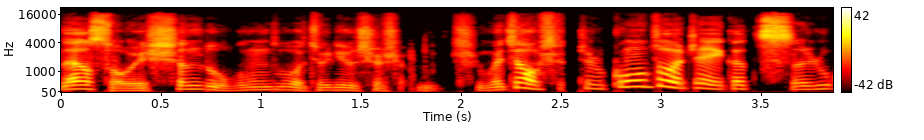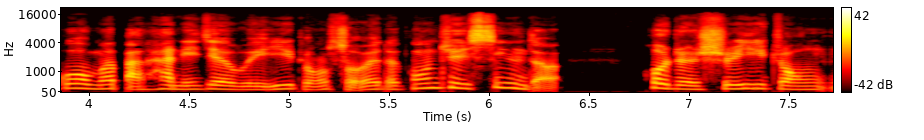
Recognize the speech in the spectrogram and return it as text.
那所谓深度工作究竟是什么？什么叫是？就是工作这个词，如果我们把它理解为一种所谓的工具性的，或者是一种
